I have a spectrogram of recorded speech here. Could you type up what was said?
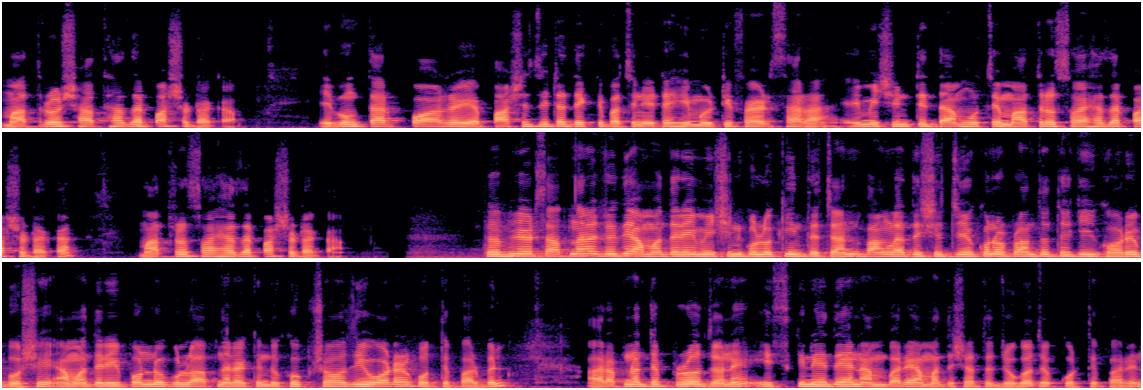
মাত্র সাত হাজার পাঁচশো টাকা। এবং তার পাশে যেটা দেখতে পাচ্ছেন, এটা হিমোটিফায়ার ছাড়া, এই মেশিনটির দাম হচ্ছে মাত্র ছয় হাজার পাঁচশো টাকা, মাত্র ছয় হাজার পাঁচশো টাকা। তো ভিউয়ার্স, আপনারা যদি আমাদের এই মেশিনগুলো কিনতে চান, বাংলাদেশের যে কোনো প্রান্ত থেকেই ঘরে বসে আমাদের এই পণ্যগুলো আপনারা কিন্তু খুব সহজেই অর্ডার করতে পারবেন। আর আপনাদের প্রয়োজনে স্ক্রিনে দেওয়া নাম্বারে আমাদের সাথে যোগাযোগ করতে পারেন।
